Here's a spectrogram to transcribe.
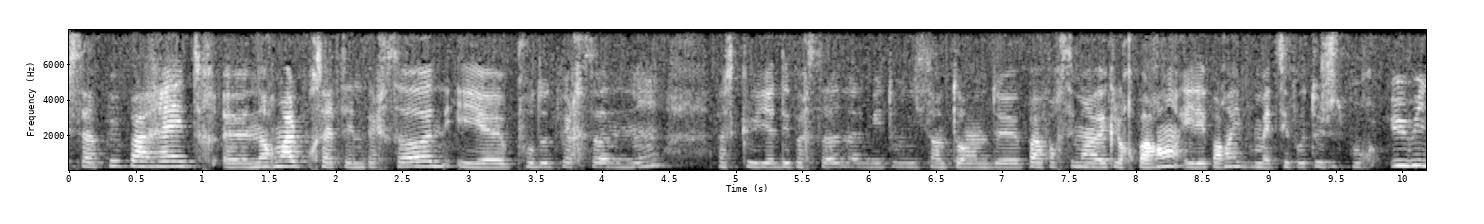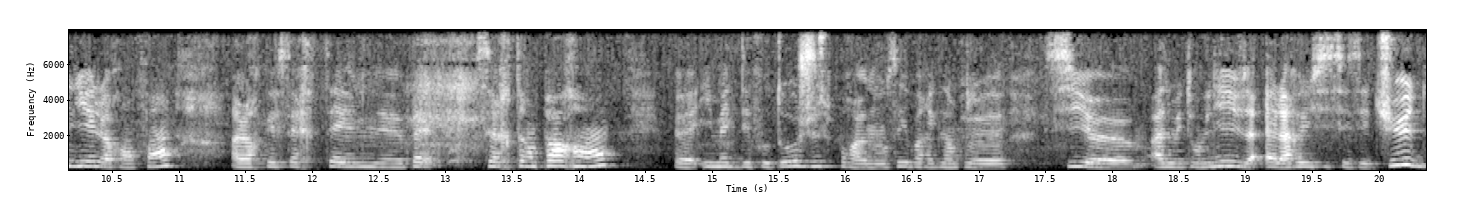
ça peut paraître euh, normal pour certaines personnes et euh, pour d'autres personnes non. Parce qu'il y a des personnes, admettons, ils s'entendent euh, pas forcément avec leurs parents et les parents ils vont mettre ces photos juste pour humilier leur enfant. Alors que certaines, certains parents ils mettent des photos juste pour annoncer, par exemple, si, admettons, Liv, elle a réussi ses études,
